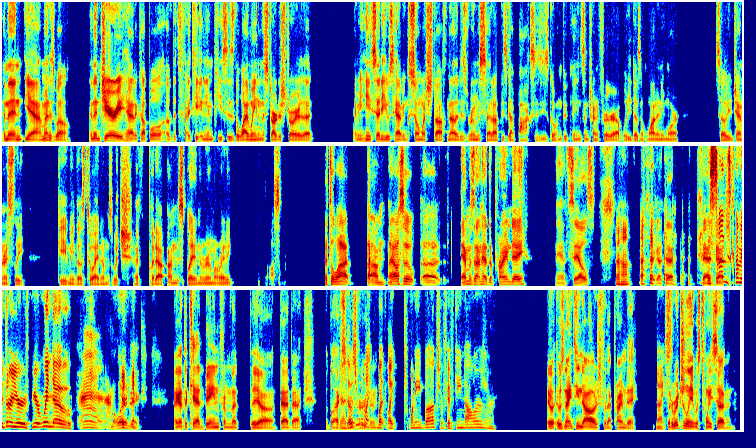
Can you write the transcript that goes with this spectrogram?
And then, yeah, I might as well. And then Jerry had a couple of the titanium pieces, the Y Wing and the Star Destroyer. That, I mean, he said he was having so much stuff. Now that his room is set up, he's got boxes. He's going through things and trying to figure out what he doesn't want anymore. So he generously gave me those two items, which I've put out on display in the room already. awesome. That's a lot. Um, I also, uh, Amazon had the Prime Day. They had sales. Uh-huh. So I got that the sun's Batch. coming through your your window. I'm allergic. I got the Cad Bane from the the uh, Bad Batch, the Black Yeah, those were version. like what, like twenty bucks or fifteen dollars or It, it was nineteen dollars for that Prime Day, nice. but originally it was twenty seven.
